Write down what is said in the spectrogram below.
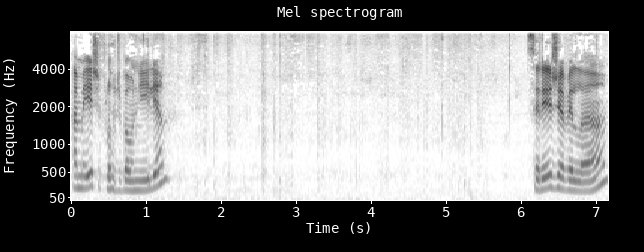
ameixa, flor de baunilha. Cereja e avelã.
